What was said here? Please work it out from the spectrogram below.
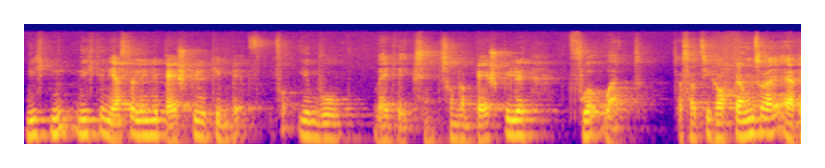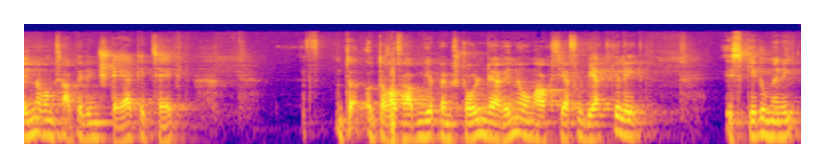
Nicht, nicht in erster Linie Beispiele, die irgendwo weit weg sind, sondern Beispiele vor Ort. Das hat sich auch bei unserer Erinnerungsarbeit in Steyr gezeigt. Und, darauf haben wir beim Stollen der Erinnerung auch sehr viel Wert gelegt. Es geht um eine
